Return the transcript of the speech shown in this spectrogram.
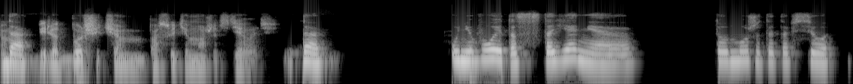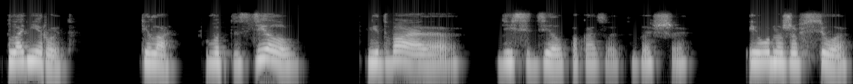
Он Да. берет больше, чем по сути может сделать. Да. У него это состояние, то он может это все планирует дела. Вот сделал не два, а десять дел показывает выше. И он уже все.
